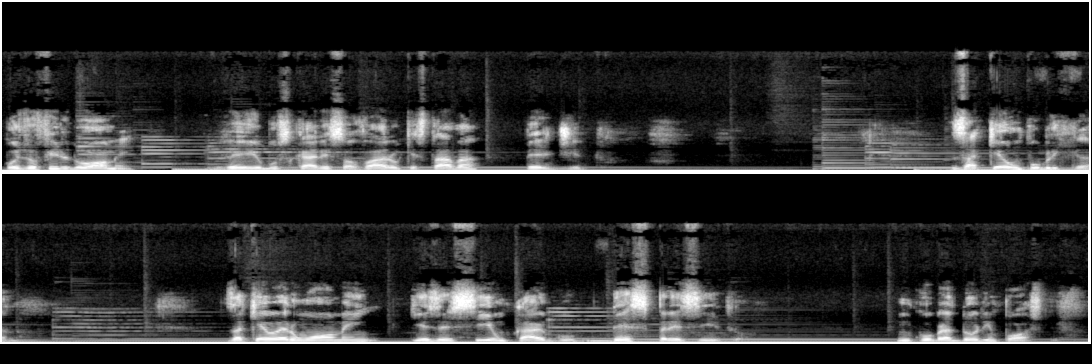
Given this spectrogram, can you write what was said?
Pois o filho do homem veio buscar e salvar o que estava perdido. Zaqueu, um publicano. Zaqueu era um homem que exercia um cargo desprezível, um cobrador de impostos,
